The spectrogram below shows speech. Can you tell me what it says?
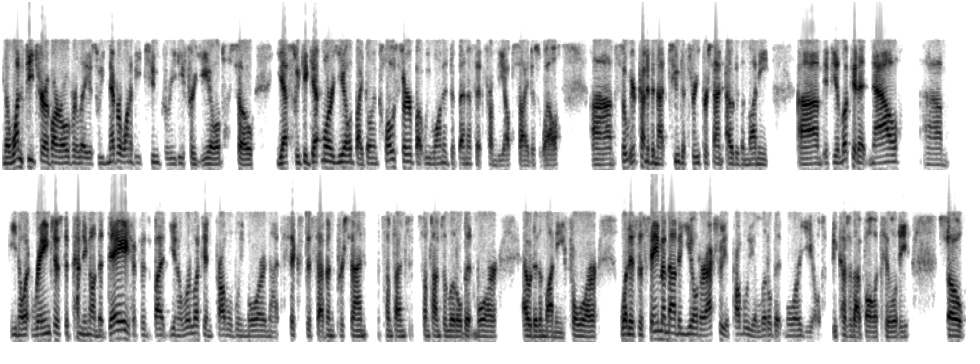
you know, one feature of our overlay is we never want to be too greedy for yield. So yes, we could get more yield by going closer, but we wanted to benefit from the upside as well. Um, so we're kind of in that two to three percent out of the money. Um, if you look at it now, um, you know, it ranges depending on the day. If it's, but you know, we're looking probably more in that six to seven percent, sometimes sometimes a little bit more out of the money for what is the same amount of yield, or actually probably a little bit more yield because of that volatility. So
